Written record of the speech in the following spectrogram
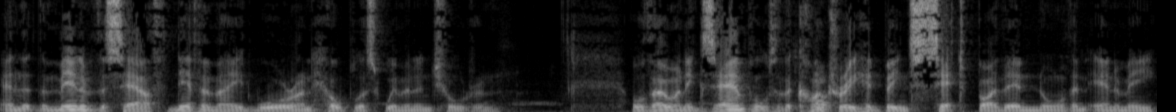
and that the men of the South never made war on helpless women and children. Although an example to the contrary had been set by their northern enemy,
